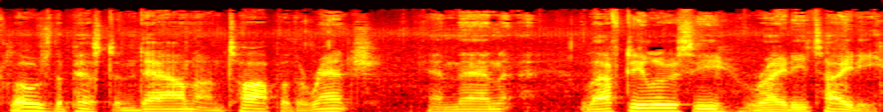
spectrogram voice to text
Close the piston down on top of the wrench, and then lefty-loosey, righty-tighty.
